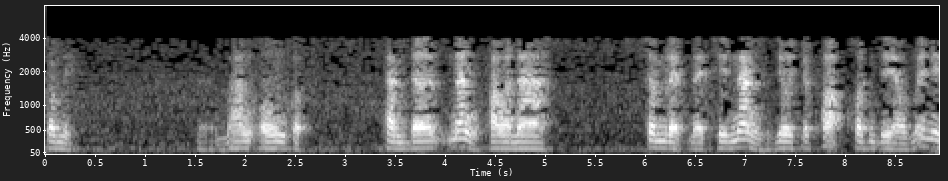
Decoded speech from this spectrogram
ก็มีบางองค์ก็ท่านเดินนั่งภาวนาสำเร็จในที่นั่งโดยเฉพาะคนเดียวไม่มี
